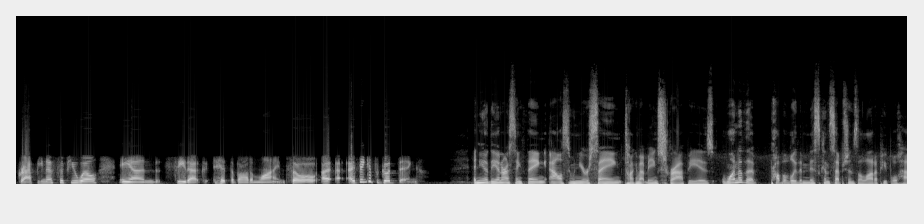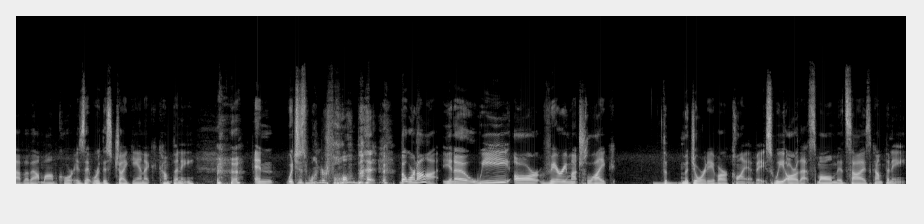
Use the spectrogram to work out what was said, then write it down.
scrappiness, if you will, and see that hit the bottom line. So I, I think it's a good thing. And you know, the interesting thing, Allison, when you were saying, talking about being scrappy is one of the, probably the misconceptions a lot of people have about Mom Corps is that we're this gigantic company. and, which is wonderful, but, but we're not, you know, we are very much like the majority of our client base. We are that small, mid-sized company.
